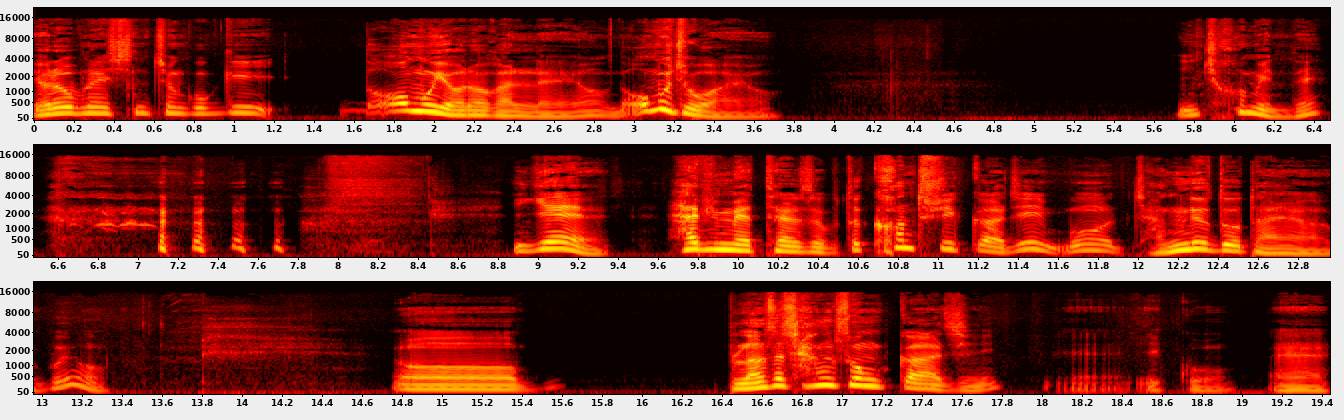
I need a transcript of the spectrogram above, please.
여러분의 신청곡이 너무 여러 갈래요. 너무 좋아요. 이 처음인데? 이게 헤비메탈에서부터 컨트리까지 뭐 장르도 다양하고요. 어, 블란서 샹송까지 예, 있고, 예.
